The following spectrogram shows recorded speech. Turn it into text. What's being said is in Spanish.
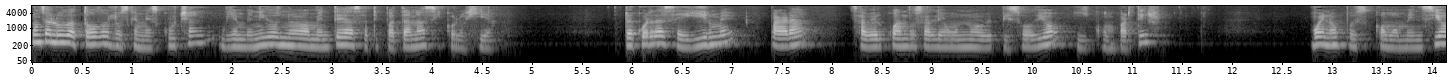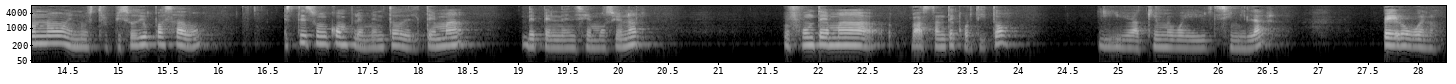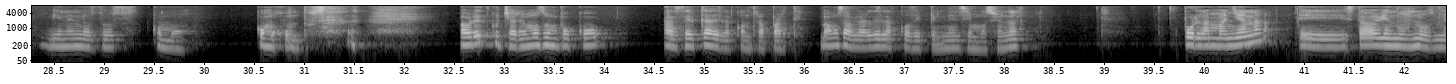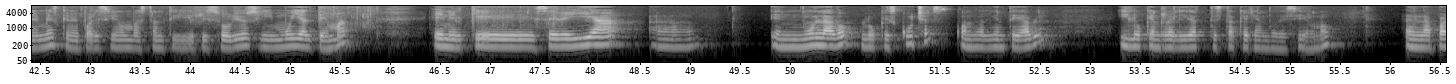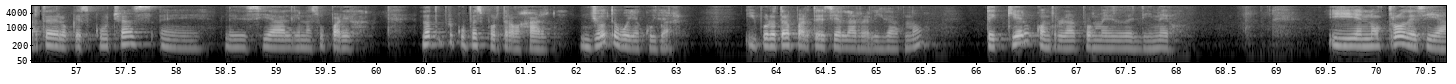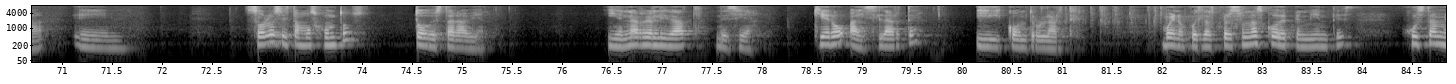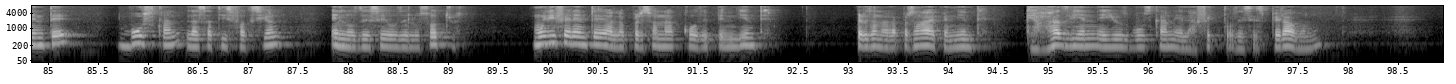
Un saludo a todos los que me escuchan. Bienvenidos nuevamente a Satipatana Psicología. Recuerda seguirme para saber cuándo sale un nuevo episodio y compartir. Bueno, pues como menciono en nuestro episodio pasado, este es un complemento del tema dependencia emocional. Fue un tema bastante cortito y aquí me voy a ir similar, pero bueno, vienen los dos como como juntos. Ahora escucharemos un poco acerca de la contraparte. Vamos a hablar de la codependencia emocional. Por la mañana eh, estaba viendo unos memes que me parecieron bastante irrisorios y muy al tema, en el que se veía ah, en un lado lo que escuchas cuando alguien te habla y lo que en realidad te está queriendo decir, ¿no? En la parte de lo que escuchas eh, le decía alguien a su pareja, no te preocupes por trabajar, yo te voy a cuidar. Y por otra parte decía la realidad, ¿no? Te quiero controlar por medio del dinero. Y en otro decía, em, solo si estamos juntos, todo estará bien. Y en la realidad decía, quiero aislarte y controlarte. Bueno, pues las personas codependientes justamente buscan la satisfacción en los deseos de los otros muy diferente a la persona codependiente, perdón, a la persona dependiente, que más bien ellos buscan el afecto desesperado. ¿no?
